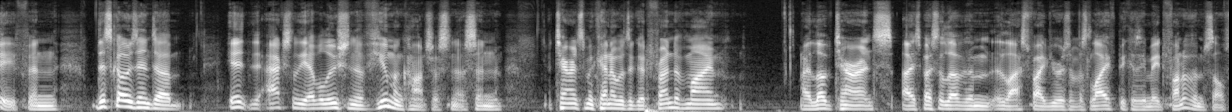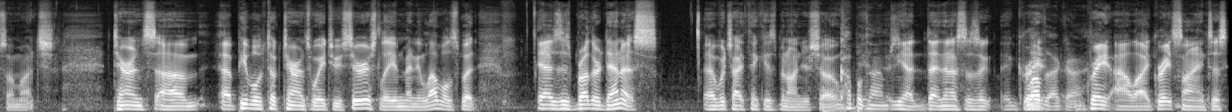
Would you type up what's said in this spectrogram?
And this goes into it, actually the evolution of human consciousness. And Terence McKenna was a good friend of mine. I love Terence. I especially loved him the last five years of his life because he made fun of himself so much. Terence, um, uh, people took Terence way too seriously in many levels, but as his brother Dennis, uh, which I think has been on your show a couple times. Yeah, Dennis is a, great, great ally, great scientist.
